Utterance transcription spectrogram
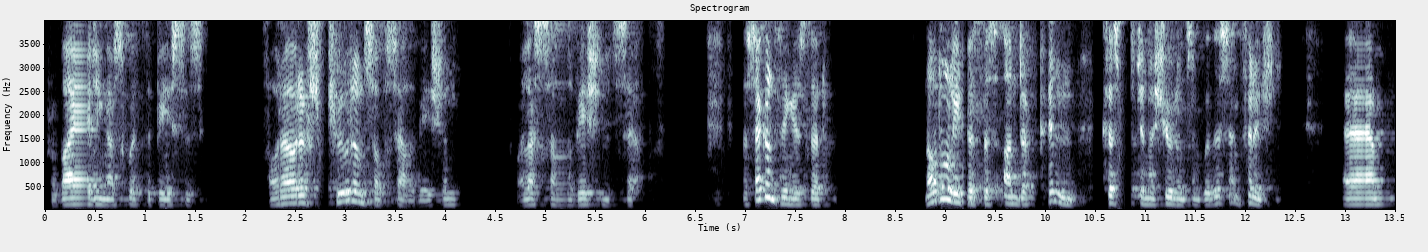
providing us with the basis for our assurance of salvation, well as salvation itself. The second thing is that not only does this underpin Christian assurance, and with this I'm finished, um,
